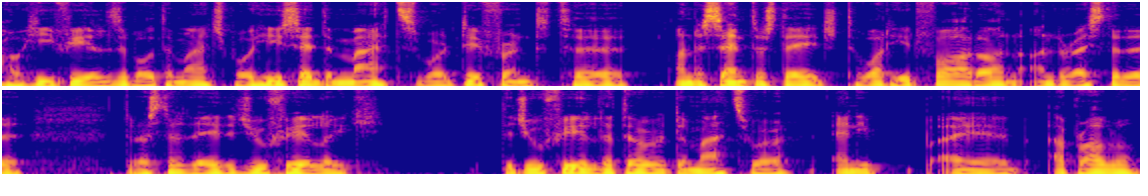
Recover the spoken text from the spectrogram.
how he feels about the match, but he said the mats were different to on the center stage to what he had fought on on the rest of the the rest of the day. Did you feel like? Did you feel that the the mats were any uh, a problem?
